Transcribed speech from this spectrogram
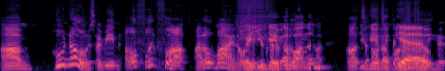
Um, who knows? I mean, I'll flip flop. I don't mind. I'll Wait, you gave up on them? I'll, You t- gave I'll up take on them? credibility hit.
